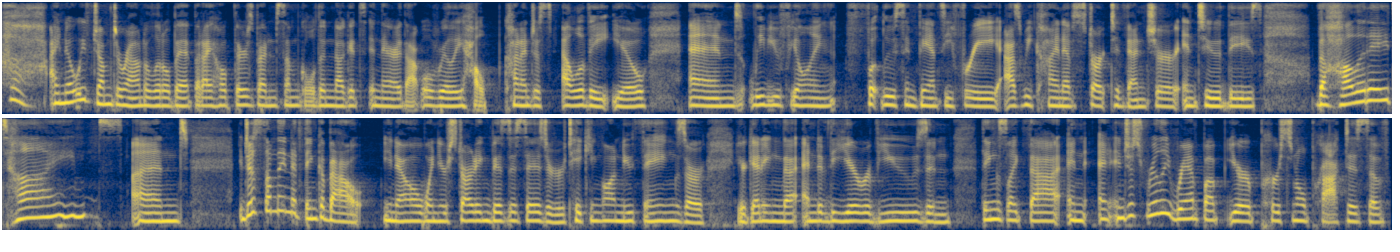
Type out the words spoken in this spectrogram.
I know we've jumped around a little bit, but I hope there's been some golden nuggets in there that will really help kind of just elevate you and leave you feeling footloose and fancy free as we kind of start to venture into these the holiday times and just something to think about, you know, when you're starting businesses or you're taking on new things or you're getting the end of the year reviews and things like that. And, and, and just really ramp up your personal practice of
